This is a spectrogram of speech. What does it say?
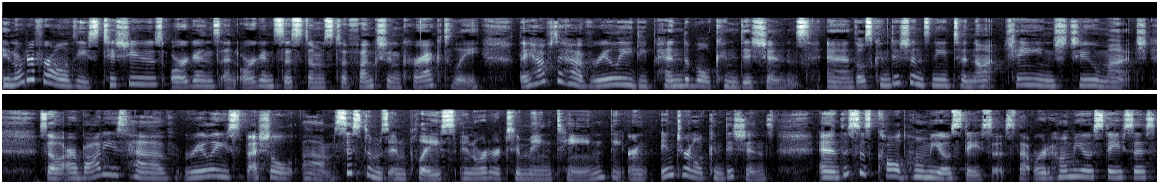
in order for all of these tissues, organs, and organ systems to function correctly, they have to have really dependable conditions, and those conditions need to not change too much. So, our bodies have really special um, systems in place in order to maintain the internal conditions, and this is called homeostasis. That word homeostasis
